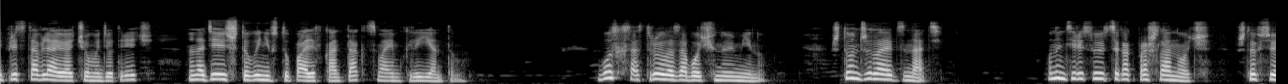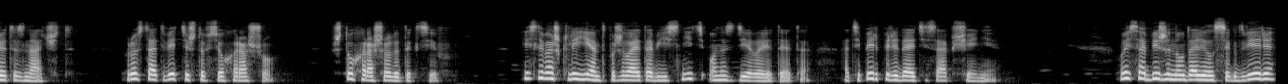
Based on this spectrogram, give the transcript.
Не представляю, о чем идет речь, но надеюсь, что вы не вступали в контакт с моим клиентом». Босх состроил озабоченную мину. Что он желает знать? Он интересуется, как прошла ночь. Что все это значит? Просто ответьте, что все хорошо. Что хорошо, детектив? Если ваш клиент пожелает объяснить, он сделает это. А теперь передайте сообщение. Уэйс обиженно удалился к двери,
